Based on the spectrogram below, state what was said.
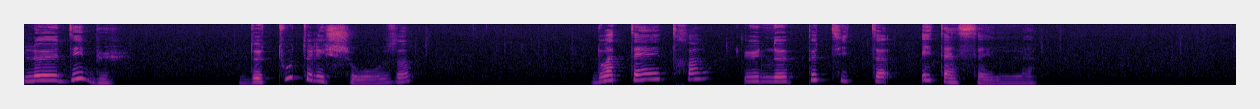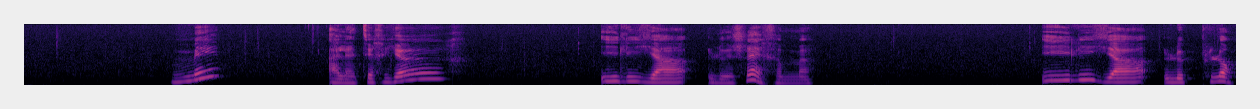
Le début de toutes les choses doit être une petite étincelle. Mais à l'intérieur, il y a le germe, il y a le plan,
